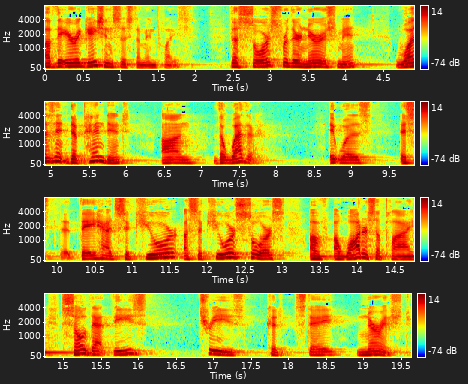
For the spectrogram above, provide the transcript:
of the irrigation system in place. The source for their nourishment wasn't dependent on the weather. It was they had secure a secure source of a water supply so that these trees could stay nourished.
